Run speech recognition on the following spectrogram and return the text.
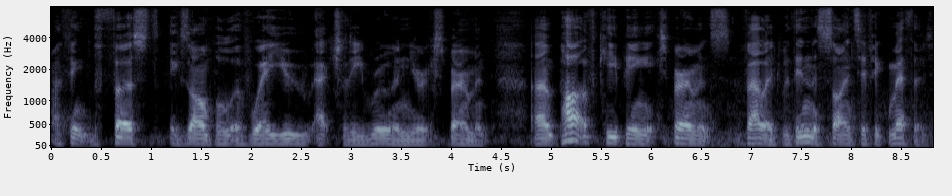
I think, the first example of where you actually ruin your experiment. Um, part of keeping experiments valid within the scientific method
